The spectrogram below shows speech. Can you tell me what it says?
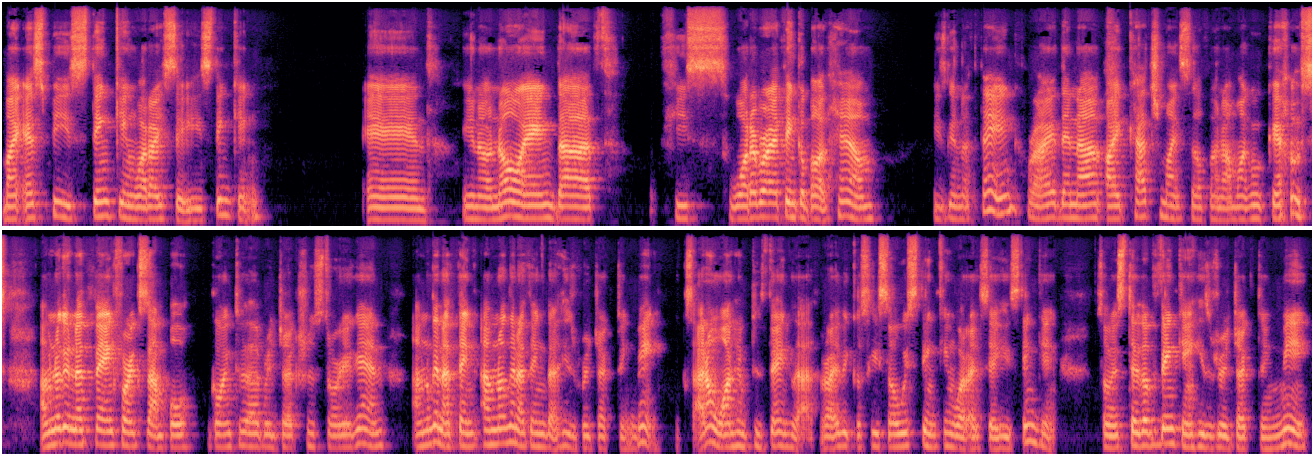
my sp is thinking what i say he's thinking. And you know knowing that he's whatever i think about him he's gonna think, right? Then I, I catch myself and I'm like, okay, I'm, I'm not gonna think, for example, going to that rejection story again. I'm not gonna think, I'm not gonna think that he's rejecting me because I don't want him to think that, right? Because he's always thinking what I say he's thinking. So instead of thinking he's rejecting me,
